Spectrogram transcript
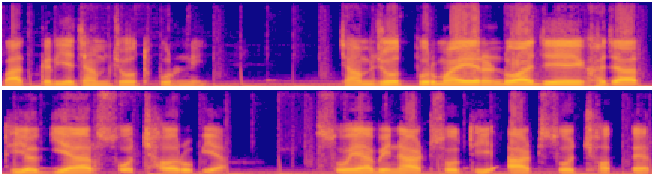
વાત કરીએ જામજોધપુરની જામજોધપુરમાં એરંડો આજે એક હજારથી અગિયારસો છ રૂપિયા, સોયાબીન આઠસોથી આઠસો છોતેર,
